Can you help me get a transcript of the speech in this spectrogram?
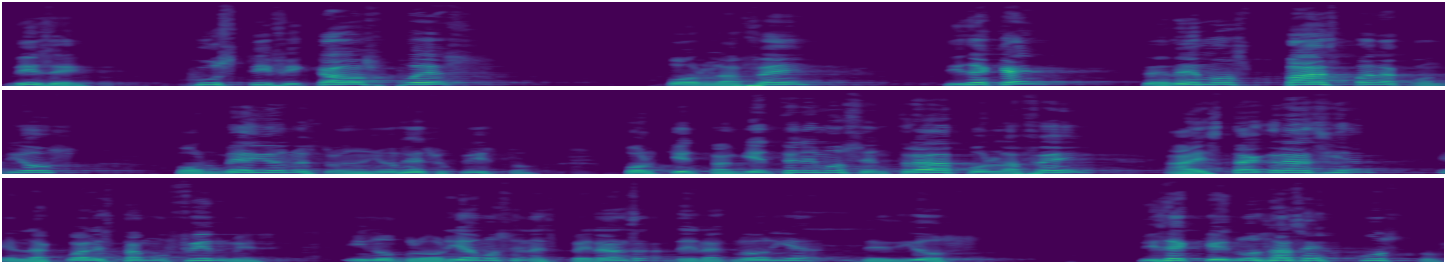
Dice, justificados pues por la fe, dice que tenemos paz para con Dios por medio de nuestro Señor Jesucristo, por quien también tenemos entrada por la fe a esta gracia en la cual estamos firmes y nos gloriamos en la esperanza de la gloria de Dios. Dice que nos hace justos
